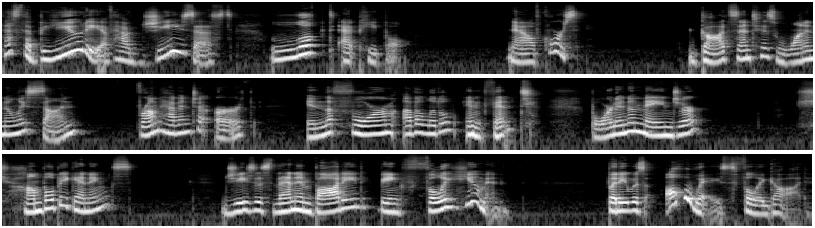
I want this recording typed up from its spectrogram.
that's the beauty of how Jesus looked at people. Now, of course, God sent his one and only son from heaven to earth in the form of a little infant born in a manger, humble beginnings, Jesus then embodied being fully human, but he was always fully God.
